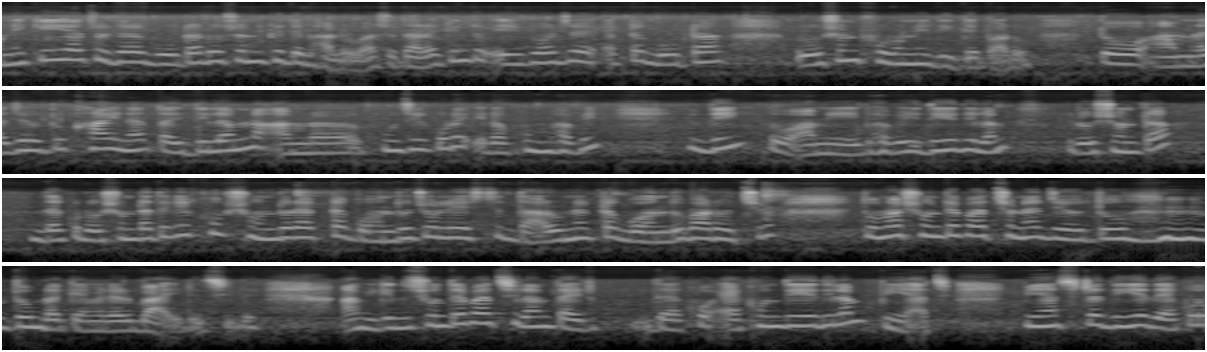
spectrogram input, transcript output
অনেকেই আছো যারা গোটা রসুন খেতে ভালোবাসে, তারা কিন্তু এই পর্যায়ে একটা গোটা রসুন ফোড়নে দিতে পারো। তো আমরা যেহেতু খাই না, তাই দিলাম না, আমরা কুচি করে এরকমভাবেই দিই। তো আমি এইভাবেই দিয়ে দিলাম রসুনটা। দেখো, রসুনটা থেকে খুব সুন্দর একটা গন্ধ চলে এসেছে, দারুণ একটা গন্ধ বার হচ্ছিল। তোমরা শুনতে পাচ্ছ না যেহেতু তোমরা ক্যামেরার বাইরে ছিলে। আমি কিন্তু শুনতে পাচ্ছিলাম, তাই দেখো, এখন দিয়ে দিলাম পেঁয়াজ। পেঁয়াজটা দিয়ে দেখো,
